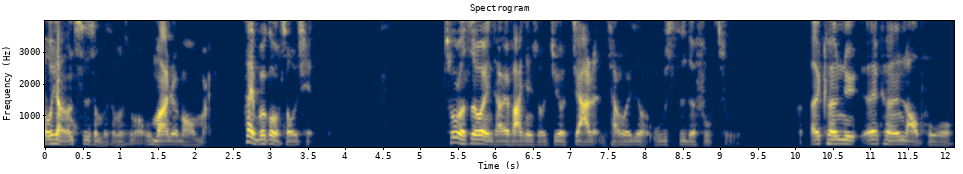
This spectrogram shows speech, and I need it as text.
我想要吃什么什么什么。”我妈就帮我买，她也不会跟我收钱。出了社会，你才会发现，说只有家人才会这种无私的付出。呃，可能女呃，可能老婆、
